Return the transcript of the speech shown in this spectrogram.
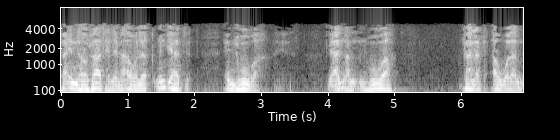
فإنه الفاتح لما أغلق من جهة النبوة. لأن النبوة كانت أولا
